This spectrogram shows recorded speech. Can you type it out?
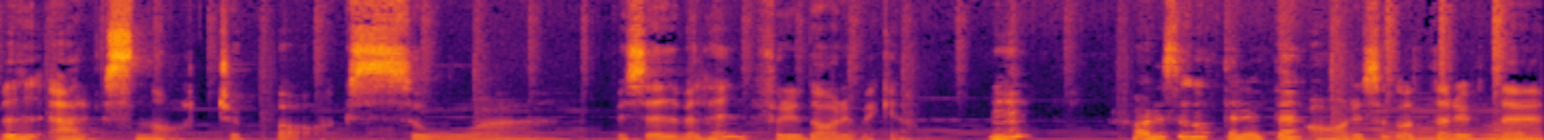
Vi är snart tillbaks så vi säger väl hej för idag Rebecka. Mm. Ha det så gott där ute. Ha det så gott där ute.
